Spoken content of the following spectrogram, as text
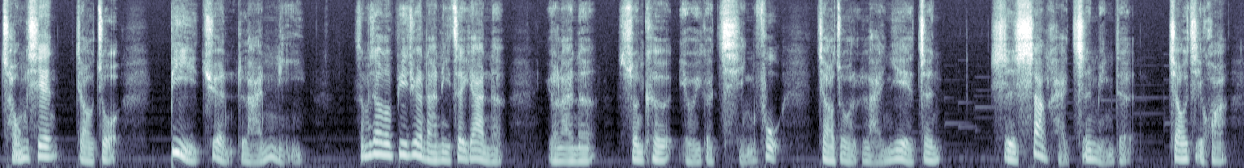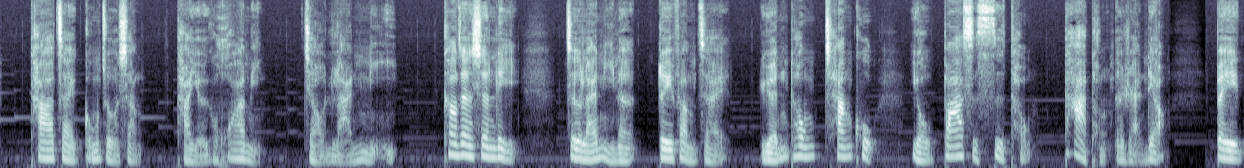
从先叫做“闭卷兰妮”。什么叫做“闭卷兰妮”这一案呢？原来呢，孙科有一个情妇叫做蓝叶珍，是上海知名的交际花。她在工作上，她有一个花名叫兰妮。抗战胜利。这个兰妮呢，堆放在圆通仓库，有八十四桶大桶的燃料，被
